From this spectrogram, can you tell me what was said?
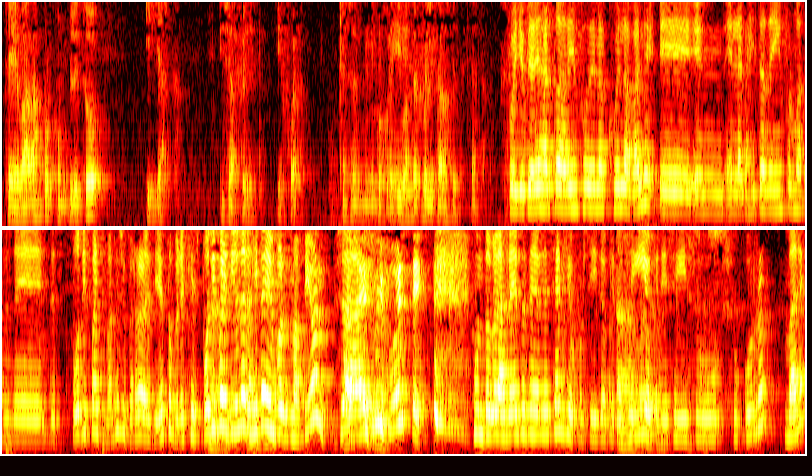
te evadan por completo y ya está, y seas feliz, y fuera. Ese es mi único objetivo, Pues- hacer feliz a la gente, ya está. Pues yo voy a dejar toda la info de la escuela, ¿vale? Eh, en, en la cajita de información de, de Spotify. Se me hace súper raro decir esto, pero es que Spotify Ah, tiene una cajita de información. O sea, Ah, sí. es muy fuerte. Junto con las redes sociales de Sergio, por si lo queréis Ah, seguir vale, o queréis seguir su, es. su curro, ¿vale?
